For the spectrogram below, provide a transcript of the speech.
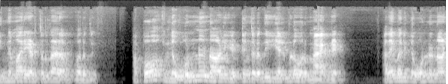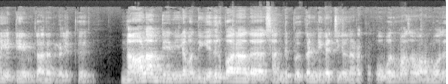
இந்த மாதிரி இடத்துல தான் வருது. அப்போது இந்த ஒன்று நாலு எட்டுங்கிறது இயல்பில் ஒரு மேக்னெட் அதே மாதிரி இந்த ஒன்று நாலு எட்டு எண்காரர்களுக்கு நாலாம் தேதியில் வந்து எதிர்பாராத சந்திப்புகள் நிகழ்ச்சிகள் நடக்கும். ஒவ்வொரு மாதம் வரும்போது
